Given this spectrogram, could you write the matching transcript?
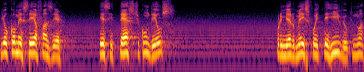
E eu comecei a fazer esse teste com Deus. O primeiro mês foi terrível, que não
